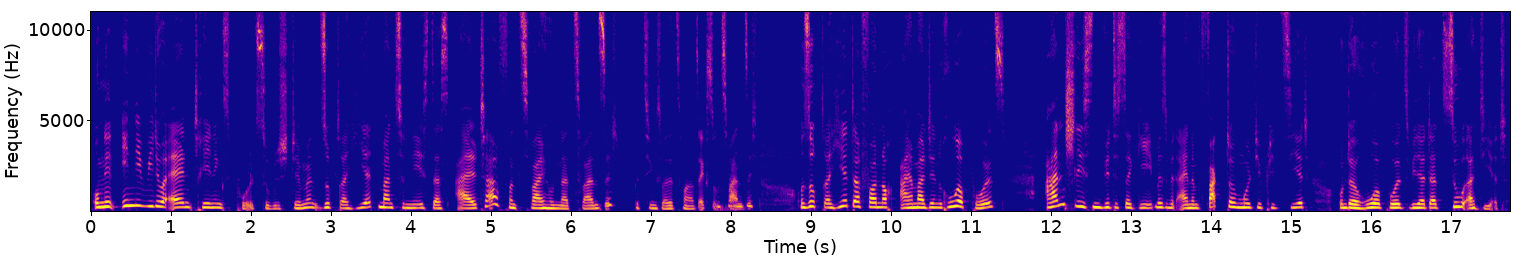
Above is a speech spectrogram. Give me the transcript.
Um den individuellen Trainingspuls zu bestimmen, subtrahiert man zunächst das Alter von 220 bzw. 226 und subtrahiert davon noch einmal den Ruhepuls, Anschließend wird das Ergebnis mit einem Faktor multipliziert und der Ruhepuls wieder dazu addiert.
